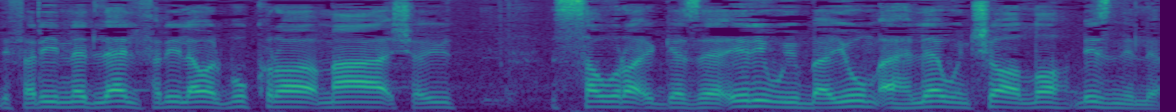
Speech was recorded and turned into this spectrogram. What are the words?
لفريق النادي الأهلي الفريق الأول بكرة مع شيوط الثورة الجزائري ويبقى يوم أهلاوي إن شاء الله بإذن الله.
